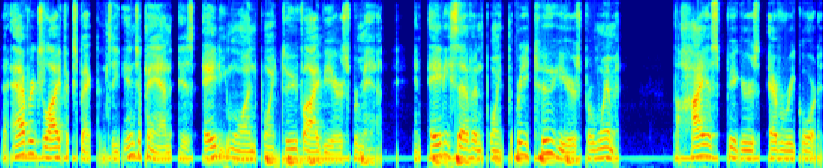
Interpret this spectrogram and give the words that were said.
The average life expectancy in Japan is 81.25 years for men and 87.32 years for women, the highest figures ever recorded.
